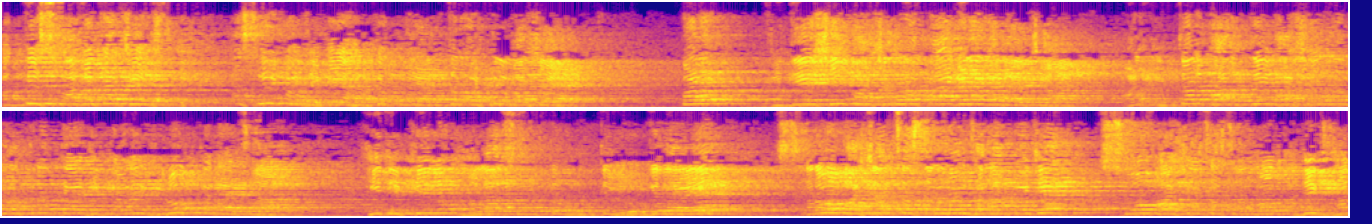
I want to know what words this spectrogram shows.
अगदी स्वागताची असते. असली पाहिजे काही हरकत नाही आंतरराष्ट्रीय भाषा आहे. पण विदेशी भाषांना पायगड्या घालायच्या आणि इतर भारतीय भाषांना मात्र त्या ठिकाणी विरोध करायचा ही देखील मला असं वाटतं वृत्ती योग्य नाहीये. सर्व भाषांचा सन्मान झाला पाहिजे स्वभाषेचा सन्मान अधिक झाला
